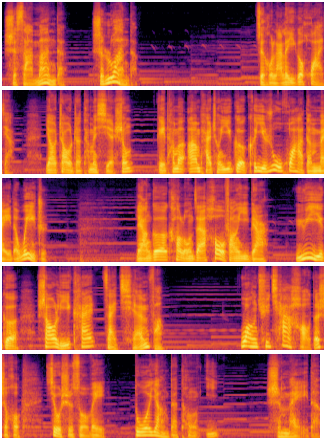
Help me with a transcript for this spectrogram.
是散漫的，是乱的。最后来了一个画家，要照着他们写生，给他们安排成一个可以入画的美的位置。两个靠拢在后方一边，余一个稍离开在前方。望去恰好的时候，就是所谓多样的统一，是美的。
